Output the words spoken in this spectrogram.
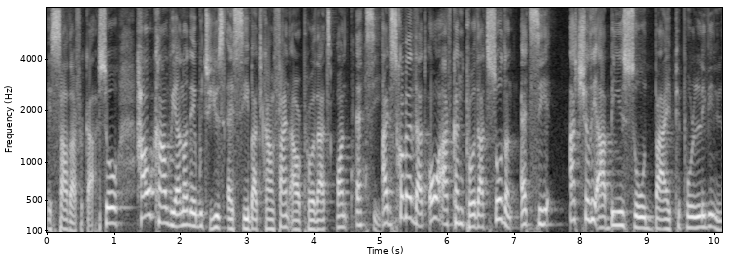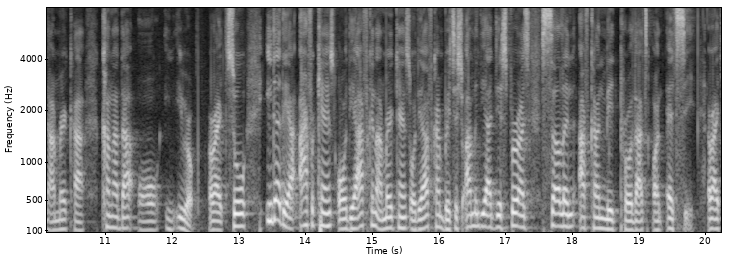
is South Africa. So how come we are not able to use Etsy, but you can find our products on Etsy? I discovered that all African products sold on Etsy actually are being sold by people living in America, Canada, or in Europe. All right. So either they are Africans or they are African Americans or they are African British. I mean, they are diasporans selling African made products on Etsy. All right.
